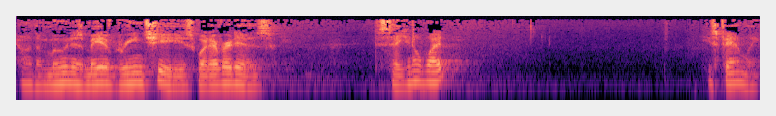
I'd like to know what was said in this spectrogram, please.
You know, the moon is made of green cheese, whatever it is. To say, you know what? He's family.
